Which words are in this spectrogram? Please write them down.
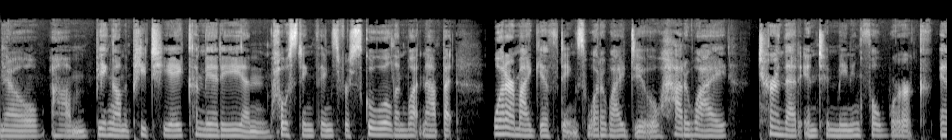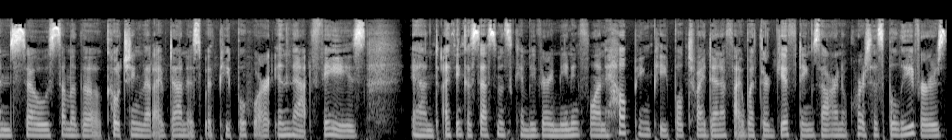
know, um, being on the PTA committee and hosting things for school and whatnot. But what are my giftings? What do I do? How do I turn that into meaningful work? And so some of the coaching that I've done is with people who are in that phase. And I think assessments can be very meaningful in helping people to identify what their giftings are. And of course, as believers,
